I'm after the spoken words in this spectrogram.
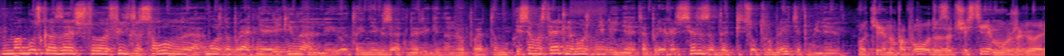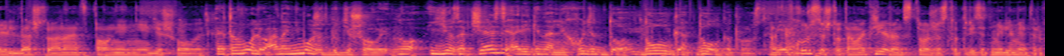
Могу сказать, что фильтр салона можно брать не оригинальный. Это не обязательно оригинальный. Поэтому и самостоятельно можно не менять. А приехать в сервис, задать 500 рублей, тебе поменяют. Окей, но по поводу запчастей мы уже говорили, да, что она вполне не дешевая. Это Volvo, она не может быть дешевой, но ее запчасти оригинальные ходят дол- долго, долго просто. А ты реально. в курсе, что там и клиренс тоже 130 миллиметров?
